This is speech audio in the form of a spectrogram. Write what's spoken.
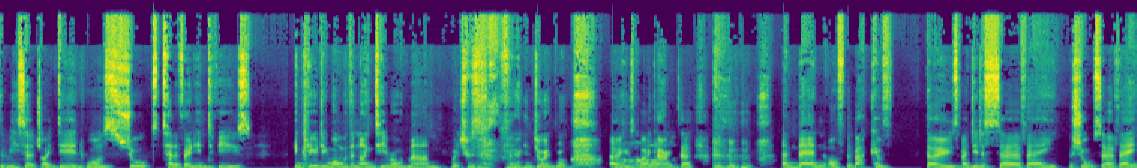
the research I did was short telephone interviews including one with a 90 year old man, which was very enjoyable. Uh, he was quite a character. and then off the back of those, I did a survey, a short survey,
